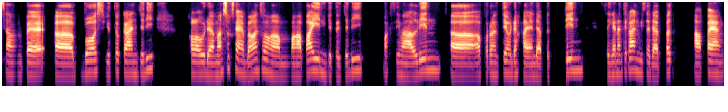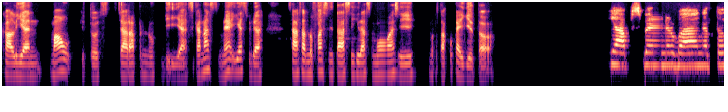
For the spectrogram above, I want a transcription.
sampai uh, boss gitu kan. Jadi kalau udah masuk sayang banget kalau nggak ngapain gitu. Jadi maksimalin uh, opportunity yang udah kalian dapetin sehingga nanti kalian bisa dapet apa yang kalian mau gitu secara penuh di IAS karena sebenarnya IAS sudah sangat-sangat memfasilitasi kita semua sih menurut aku kayak gitu. Yaps, bener banget tuh.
